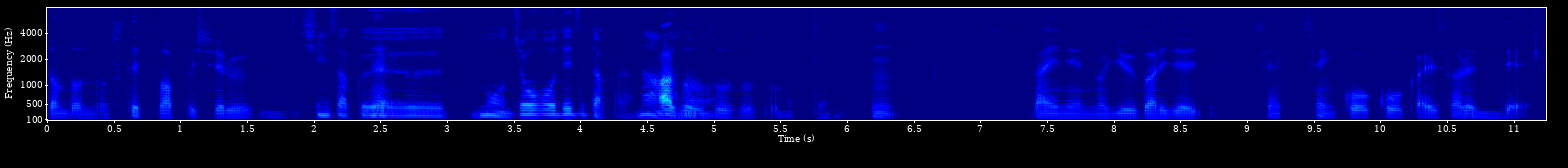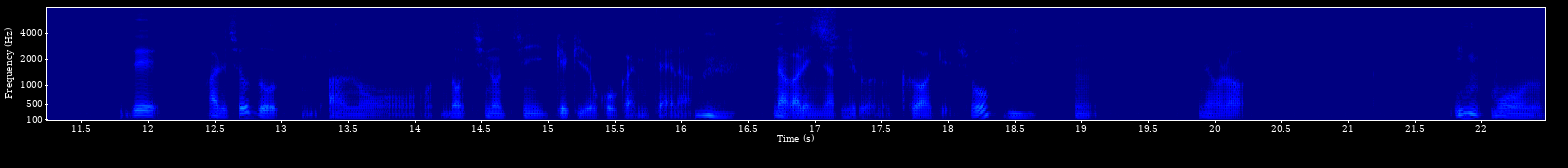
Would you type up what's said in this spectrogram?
どんどんどんステップアップしてる。うん新作もう情報出てたからなのあそうそうそうそう。ネットに。来年の夕張で先先行公開されて、であれでしょ？どうあの後々劇場公開みたいなうん。流れになってるわけでしょ？うん。だからいもう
